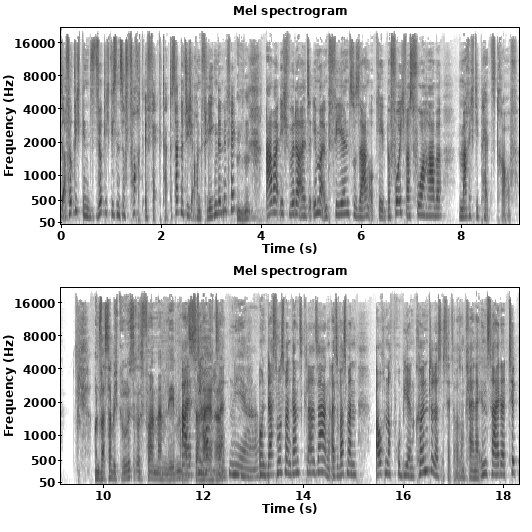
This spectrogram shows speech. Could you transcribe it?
wirklich, den, wirklich diesen Soforteffekt hat. Das hat natürlich auch einen pflegenden Effekt, aber ich würde also immer empfehlen zu sagen, okay, bevor ich was vorhabe, mache ich die Pads drauf. Und was habe ich Größeres vor in meinem Leben als, Als die Heirat? Hochzeit. Ja. Und das muss man ganz klar sagen. Also was man auch noch probieren könnte, das ist jetzt aber so ein kleiner Insider-Tipp,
